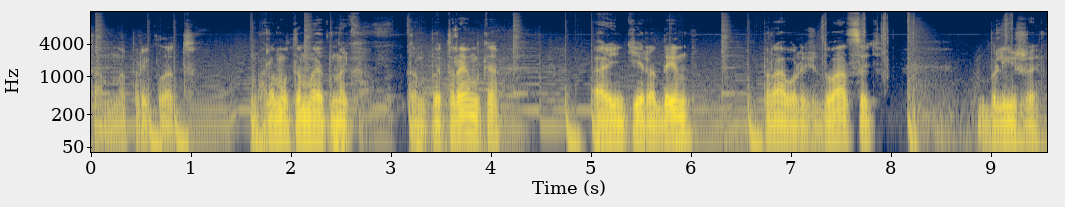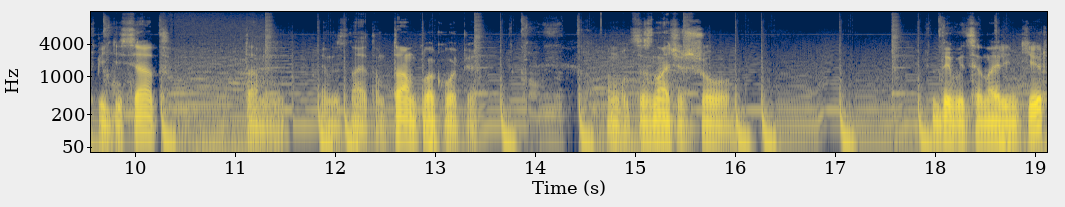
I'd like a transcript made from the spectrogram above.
Там, наприклад, гранатометник там Петренка, орієнтір 1, праворуч 20, ближе 50, там, я не знаю, там танк в окопі. От, це значить, що дивиться на орієнтір,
